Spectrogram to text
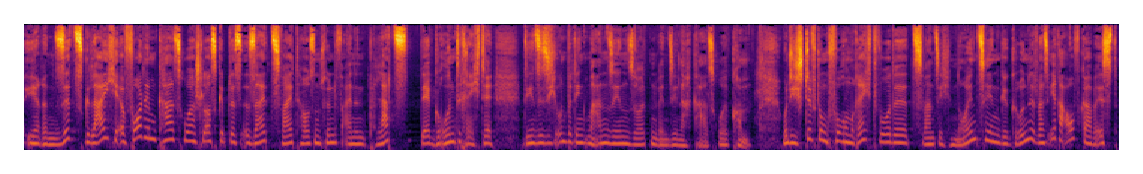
ihren Sitz. Gleich vor dem Karlsruher Schloss gibt es seit 2005 einen Platz der Grundrechte, den Sie sich unbedingt mal ansehen sollten, wenn Sie nach Karlsruhe kommen. Und die Stiftung Forum Recht wurde 2019 gegründet. Was ihre Aufgabe ist,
